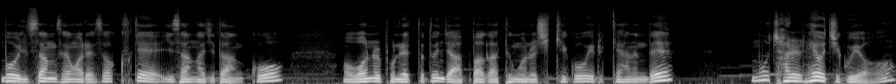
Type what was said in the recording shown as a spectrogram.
뭐 일상생활에서 크게 이상하지도 않고 어, 원을 보낼 때도 이제 아빠가 등원을 시키고 이렇게 하는데 뭐 잘 헤어지고요.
